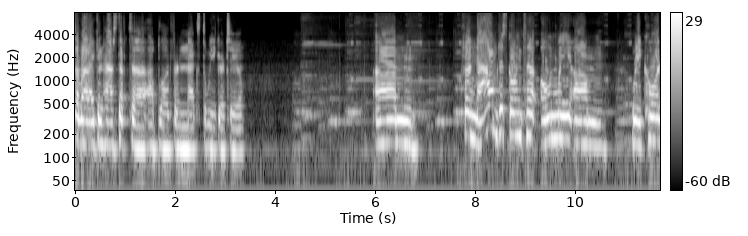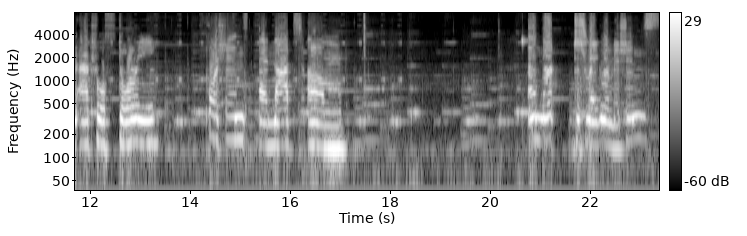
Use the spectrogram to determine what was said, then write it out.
so that I can have stuff to upload for the next week or two. Um, for now, I'm just going to only um, record actual story portions and not um, and not just regular missions.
